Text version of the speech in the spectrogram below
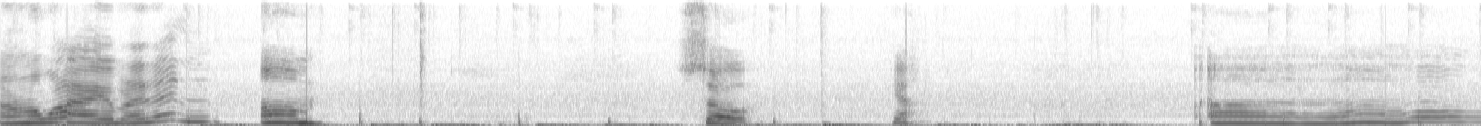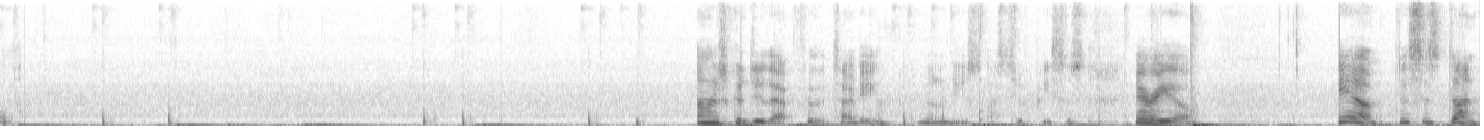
I don't know why, but I didn't. Um. So. Uh, I'm just gonna do that for the time being. I'll use the last two pieces. There we go. Damn, this is done.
